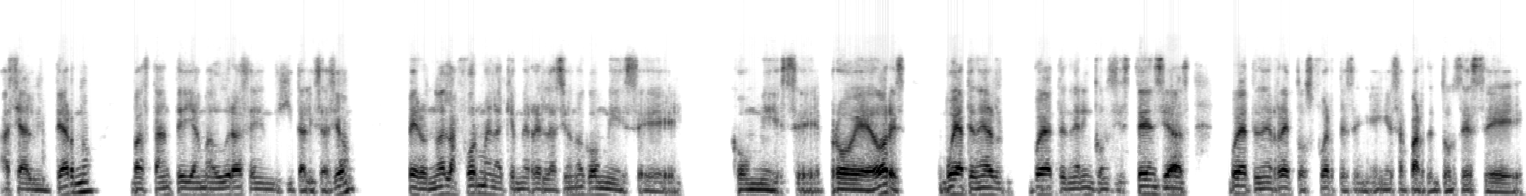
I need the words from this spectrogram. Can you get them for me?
hacia el interno, bastante ya maduras en digitalización? pero no es la forma en la que me relaciono con mis, con mis proveedores. Voy a, tener, voy a tener inconsistencias, voy a tener retos fuertes en, esa parte. Entonces, eh,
